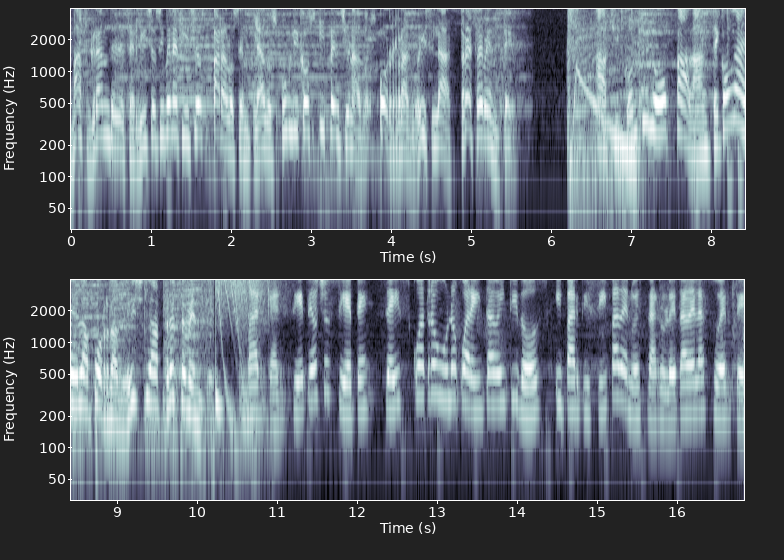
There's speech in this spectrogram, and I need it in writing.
más grande de servicios y beneficios para los empleados públicos y pensionados por Radio Isla 1320. Así continuó Palante con Aela por Radio Isla 1320. Marca el 787-641-4022 y participa de nuestra ruleta de la suerte.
